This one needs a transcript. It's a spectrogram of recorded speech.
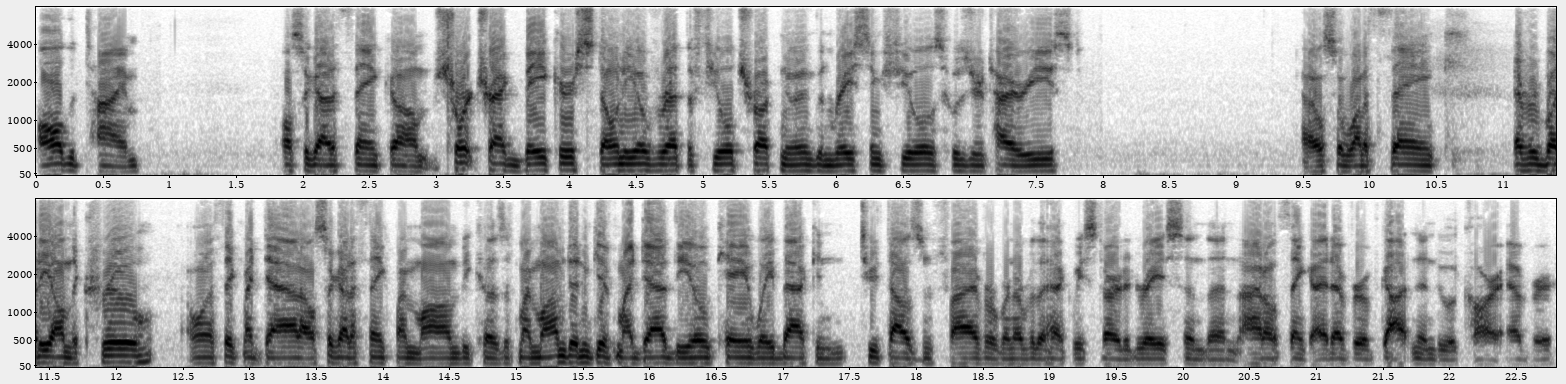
all the time. Also got to thank um, Short Track Baker, Stony over at the Fuel Truck, New England Racing Fuels, Hoosier Tire East. I also want to thank everybody on the crew. I want to thank my dad. I also got to thank my mom because if my mom didn't give my dad the okay way back in 2005 or whenever the heck we started racing, then I don't think I'd ever have gotten into a car ever.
